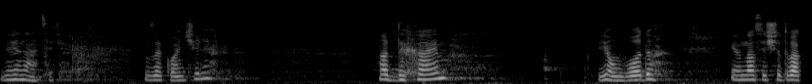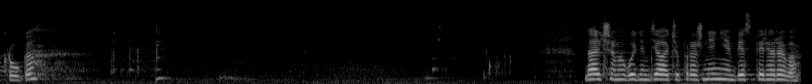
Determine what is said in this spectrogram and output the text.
двенадцать. Закончили. Отдыхаем. Пьем воду. И у нас еще два круга. Дальше мы будем делать упражнения без перерыва.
